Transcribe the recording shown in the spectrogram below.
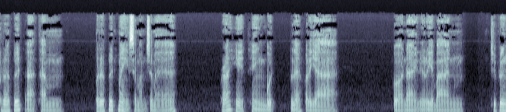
ประพฤติอาธรรม ประพฤติไม่สม่ำเสมอ เพราะเหตุแห่งบุตรและภรยา ก็นายนิริยบาล จะพึง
